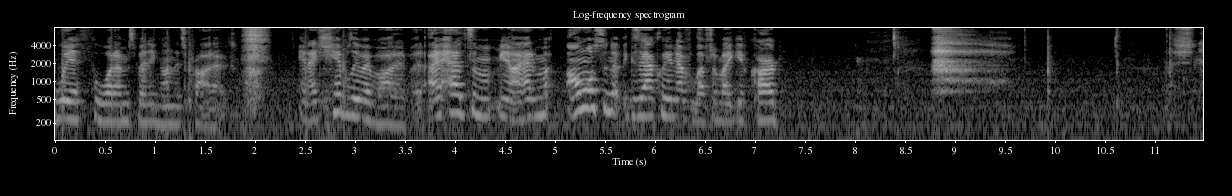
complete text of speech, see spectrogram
with what I'm spending on this product. And I can't believe I bought it, but I had some, you know, I had almost enough, exactly enough left on my gift card. the Chanel.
